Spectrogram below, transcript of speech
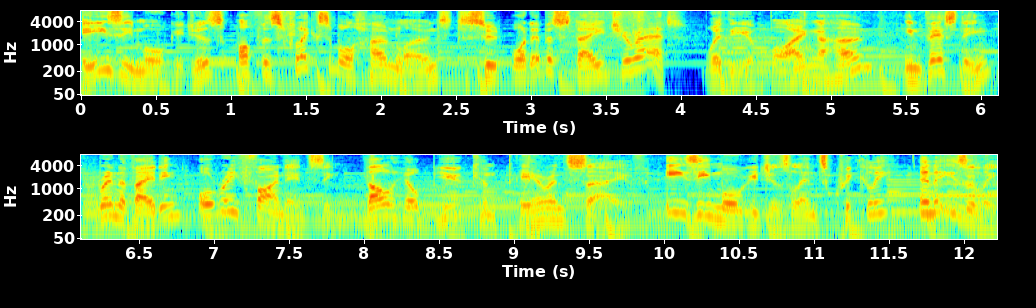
Easy Mortgages offers flexible home loans to suit whatever stage you're at, whether you're buying a home, investing, renovating, or refinancing. They'll help you compare and save. Easy Mortgages lends quickly and easily,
